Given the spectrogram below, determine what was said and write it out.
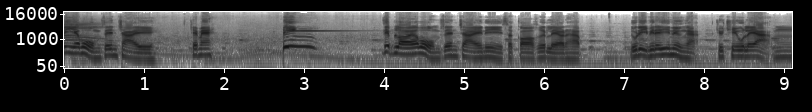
นี่ครับผมเส้นชัยใช่ไหมปิ้งเรียบร้อยครับผมเส้นชัยนี่สกอร์ขึ้นแล้วนะครับ ดูดิพี่ได้ที่หนึ่งอะชิวๆเลยอะอืม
